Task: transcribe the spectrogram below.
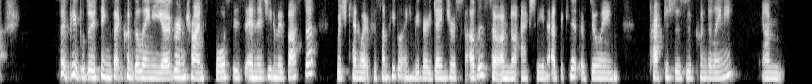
so people do things like Kundalini yoga and try and force this energy to move faster which can work for some people and can be very dangerous for others. So I'm not actually an advocate of doing practices with Kundalini. I'm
